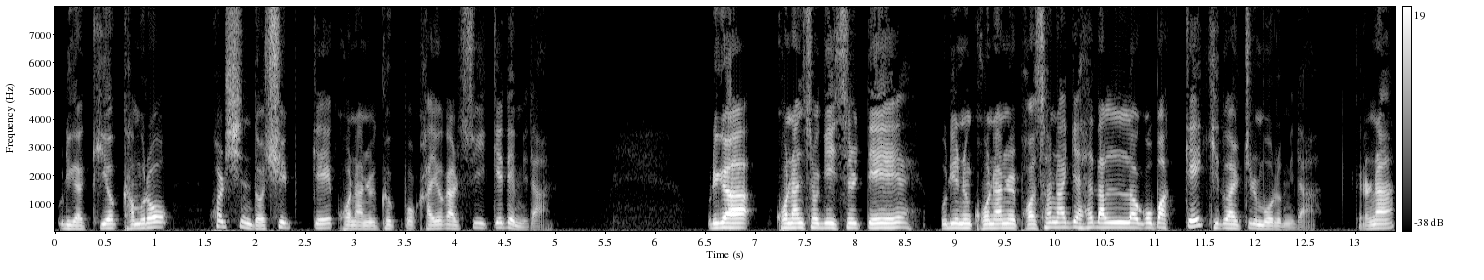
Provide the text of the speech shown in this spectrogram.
우리가 기억함으로 훨씬 더 쉽게 고난을 극복하여 갈 수 있게 됩니다. 우리가 고난 속에 있을 때 우리는 고난을 벗어나게 해달라고밖에 기도할 줄 모릅니다. 그러나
